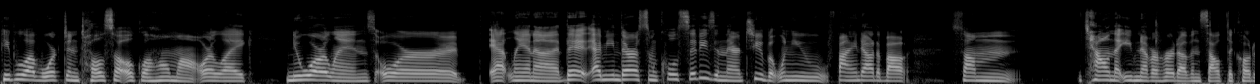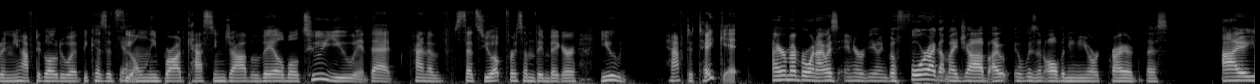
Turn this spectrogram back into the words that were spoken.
people who have worked in Tulsa, Oklahoma, or like New Orleans or Atlanta. They, I mean, there are some cool cities in there too, but when you find out about some town that you've never heard of in South Dakota and you have to go to it because it's the only broadcasting job available to you that kind of sets you up for something bigger, you have to take it. I remember when I was interviewing before I got my job, I, it was in Albany, New York prior to this. I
